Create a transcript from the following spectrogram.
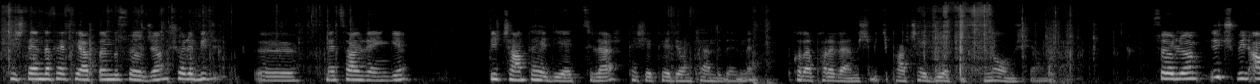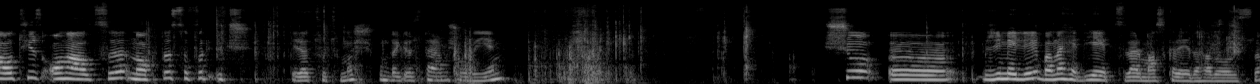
Fişlerinde ve fiyatlarını da söyleyeceğim. Şöyle bir e, metal rengi bir çanta hediye ettiler. Teşekkür ediyorum kendilerine. Bu kadar para vermişim. iki parça hediye etmişsin. Ne olmuş yani? Söylüyorum 3616.03 lira tutmuş. Bunu da göstermiş olayım. Şu e, rimeli bana hediye ettiler maskaraya daha doğrusu.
